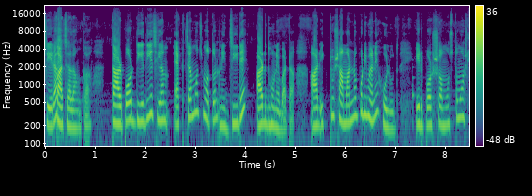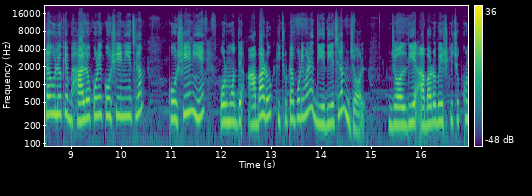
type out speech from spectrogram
চেরা কাঁচা লঙ্কা। তারপর দিয়ে দিয়েছিলাম এক চামচ মতন মানে জিরে আর ধনে বাটা, আর একটু সামান্য পরিমাণে হলুদ। এরপর সমস্ত মশলাগুলোকে ভালো করে কষিয়ে নিয়েছিলাম। কষিয়ে নিয়ে ওর মধ্যে আবারও কিছুটা পরিমাণে দিয়ে দিয়েছিলাম জল। জল দিয়ে আবারও বেশ কিছুক্ষণ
